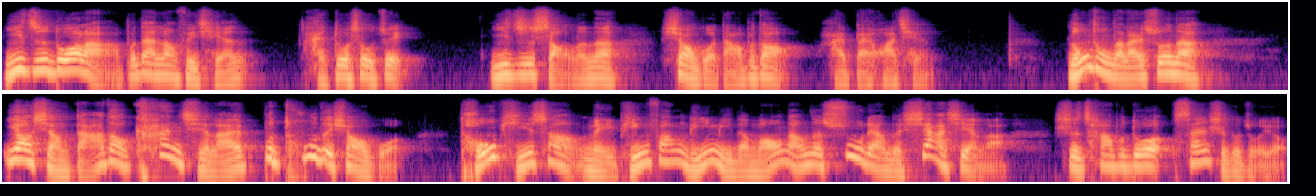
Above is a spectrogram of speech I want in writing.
移植多了不但浪费钱，还多受罪；移植少了呢，效果达不到。还白花钱。笼统的来说呢，要想达到看起来不秃的效果，头皮上每平方厘米的毛囊的数量的下限啊，是差不多三十个左右。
